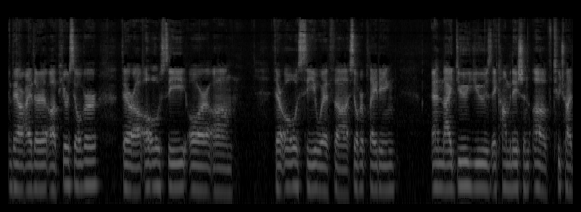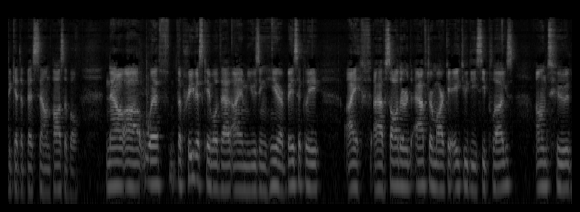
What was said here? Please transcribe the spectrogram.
they are either uh, pure silver, they're uh, OOC, or um, they're OOC with uh, silver plating, and I do use a combination of to try to get the best sound possible. Now, uh, with the previous cable that I am using here, basically, I, have soldered aftermarket A2DC plugs onto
